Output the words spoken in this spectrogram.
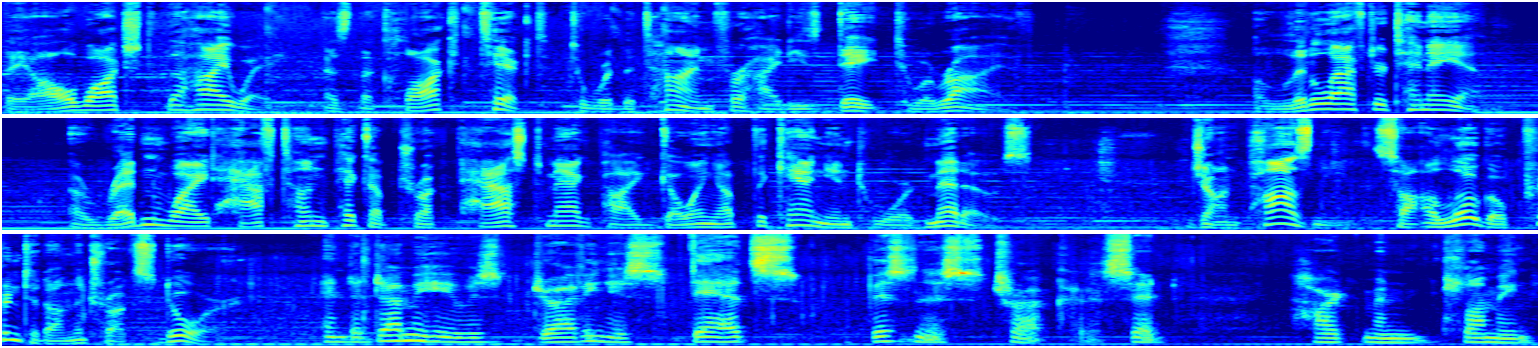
They all watched the highway as the clock ticked toward the time for Heidi's date to arrive. A little after 10 a.m., a red and white half ton pickup truck passed Magpie going up the canyon toward Meadows. John Posnin saw a logo printed on the truck's door. And the dummy, he was driving his dad's business truck. Said Hartmann Plumbing.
